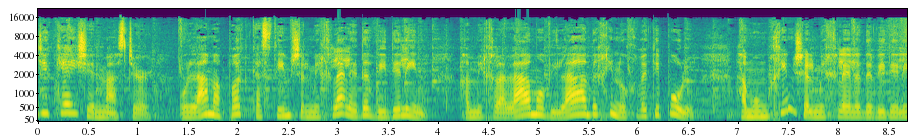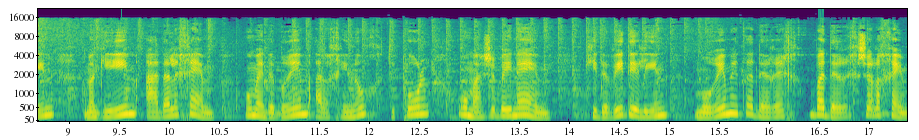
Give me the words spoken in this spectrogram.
Education Master, עולם הפודקאסטים של מכללת דוד ילין, המכללה המובילה בחינוך וטיפול. המומחים של מכללת דוד ילין מגיעים עד עליכם ומדברים על חינוך, טיפול ומה שביניהם, כי דוד ילין מורים את הדרך בדרך שלכם.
